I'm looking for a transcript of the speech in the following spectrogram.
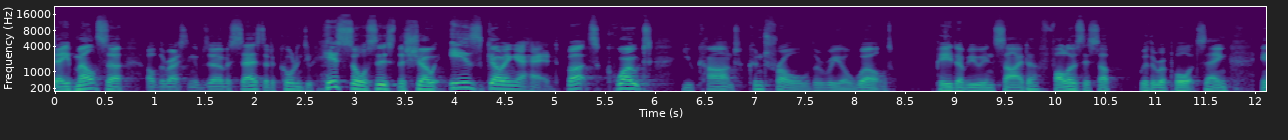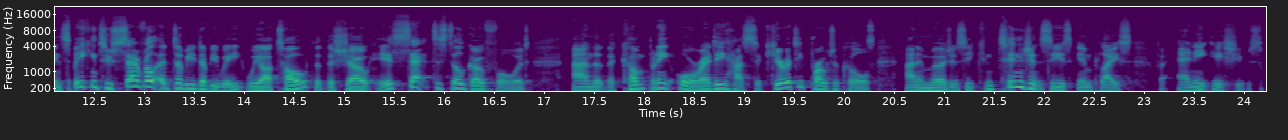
Dave Meltzer of the Wrestling Observer says that according to his sources, the show is going ahead, but, quote, you can't control the real world. PW Insider follows this up with a report saying, In speaking to several at WWE, we are told that the show is set to still go forward and that the company already has security protocols and emergency contingencies in place for any issues.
